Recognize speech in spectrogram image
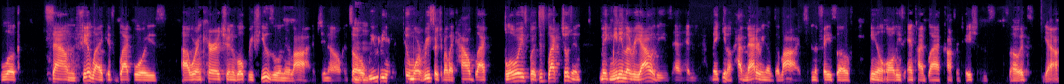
look, sound, and feel like if black boys uh, were encouraged to invoke refusal in their lives, you know? And so mm-hmm. we really do more research about like how black boys, but just black children make meaning of realities and, and make you know have mattering of their lives in the face of you know all these anti-black confrontations. So it's yeah,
